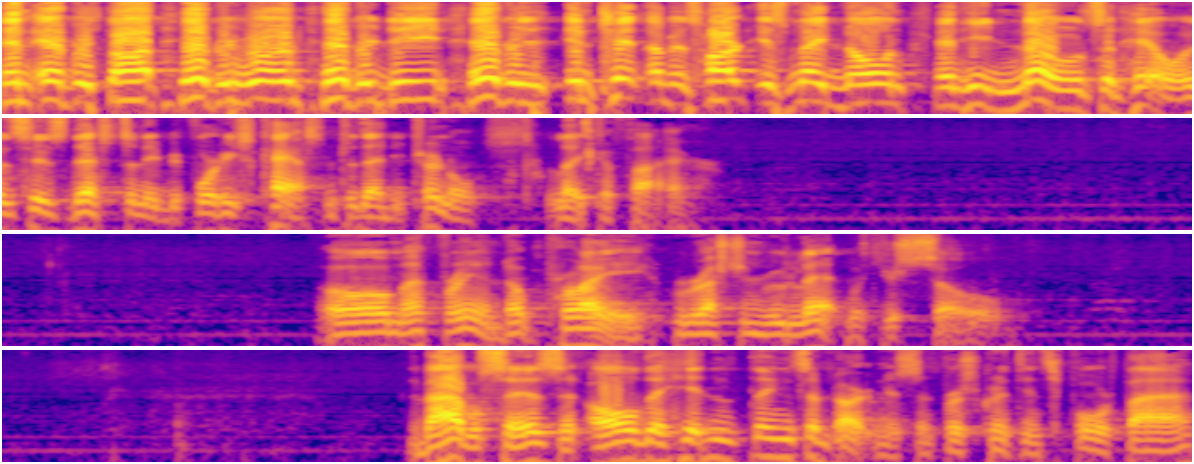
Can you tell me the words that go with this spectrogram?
and every thought, every word, every deed, every intent of his heart is made known, and he knows that hell is his destiny before he's cast into that eternal lake of fire. Oh, my friend, don't play Russian roulette with your soul. The Bible says that all the hidden things of darkness in 1 Corinthians 4 5,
